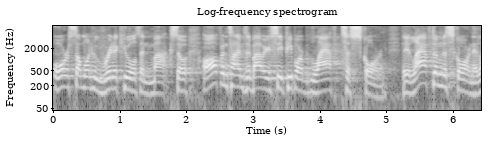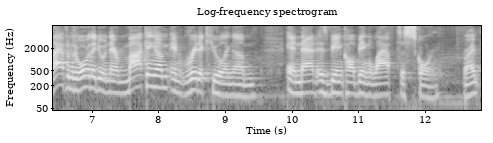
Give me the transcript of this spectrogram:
or someone who ridicules and mocks. So oftentimes in the Bible you see people are laughed to scorn. They laugh them to scorn. They laugh them to what are they doing? They're mocking them and ridiculing them. And that is being called being laughed to scorn, right?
